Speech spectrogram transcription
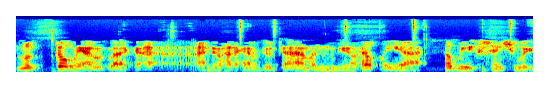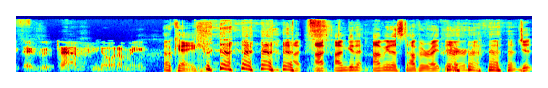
look, told me I looked like, uh, I know how to have a good time and, you know, help me, uh, help me accentuate that good time, if you know what I mean. Okay, I, I, I'm gonna I'm gonna stop it right there. J-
